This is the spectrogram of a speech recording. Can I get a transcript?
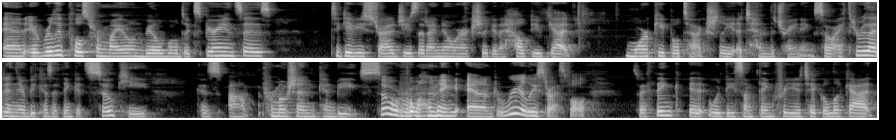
And it really pulls from my own real world experiences to give you strategies that I know are actually going to help you get more people to actually attend the training. So I threw that in there because I think it's so key. because um, promotion can be so overwhelming and really stressful. So I think it would be something for you to take a look at.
